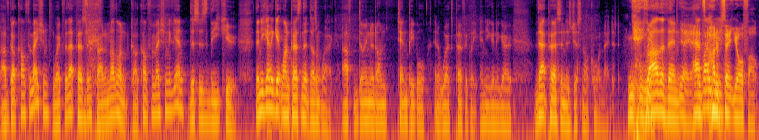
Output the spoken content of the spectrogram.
I've got confirmation. Worked for that person. Tried another one. Got confirmation again. This is the cue. Then you're going to get one person that doesn't work after doing it on 10 people and it works perfectly. And you're going to go, that person is just not coordinated. Yeah, yeah. Rather than, yeah, yeah. have It's 100 percent your fault.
